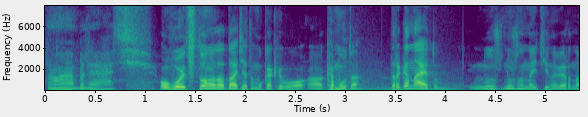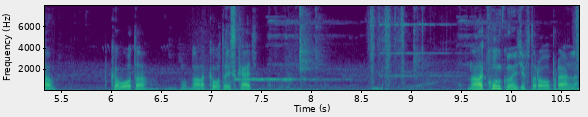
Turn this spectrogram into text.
А, блядь. О, Void 100 надо дать этому, как его, а, кому-то. Dragon Knight у. Нуж- нужно найти, наверное, кого-то. Ну, надо кого-то искать. Надо кунку найти второго, правильно?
